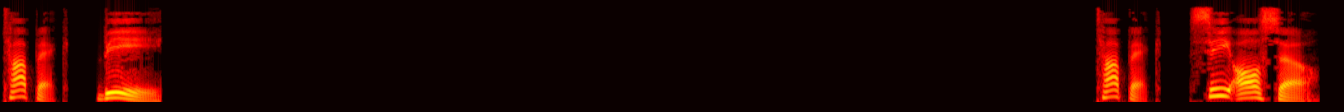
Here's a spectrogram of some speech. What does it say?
Topic B. Topic See also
